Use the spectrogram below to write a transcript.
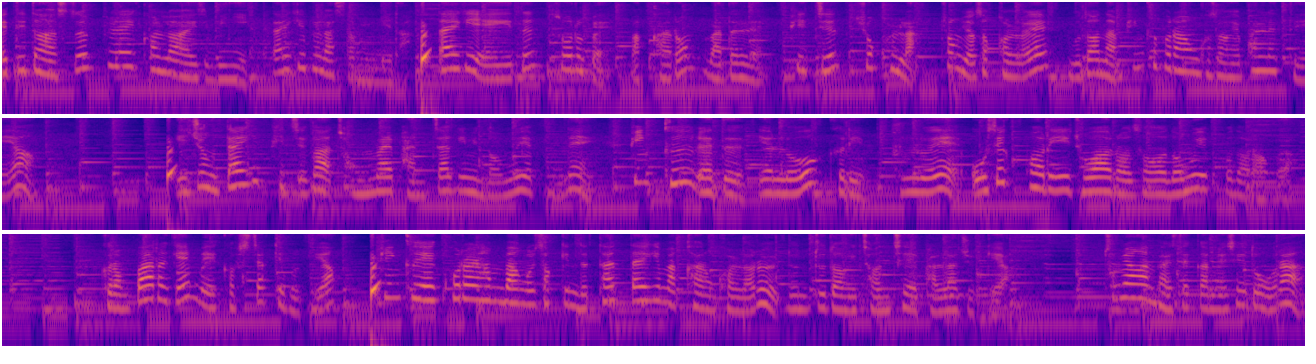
에뛰드 하우스 플레이 컬러 아이즈 미니 딸기 블라썸입니다. 딸기 에이드, 소르베, 마카롱, 마들렌, 피즈, 쇼콜라 총 6컬러의 무던한 핑크 브라운 구성의 팔레트예요. 이 중 딸기 피즈가 정말 반짝임이 너무 예쁜데 핑크, 레드, 옐로우, 그린, 블루의 오색 펄이 조화로워서 너무 예쁘더라고요. 그럼 빠르게 메이크업 시작해 볼게요. 핑크에 코랄 한 방울 섞인 듯한 딸기 마카롱 컬러를 눈두덩이 전체에 발라줄게요. 투명한 발색감의 섀도우라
